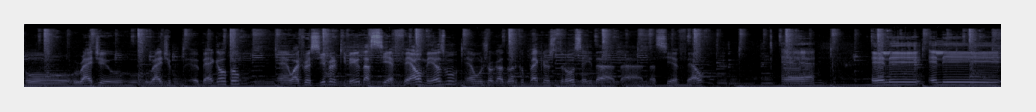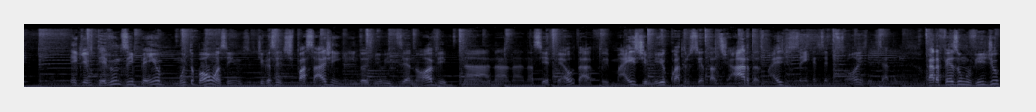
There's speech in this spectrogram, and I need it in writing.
O, o Red, o, o Red Begelton, é, o wide receiver que veio da CFL mesmo. É um jogador que o Packers trouxe aí da, da, da CFL. É, ele, ele, ele teve um desempenho muito bom, assim, diga-se de passagem, em 2019 na, na, na, na CFL, tá? Foi mais de 1.400 jardas, mais de 100 recepções, etc. O cara fez um vídeo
